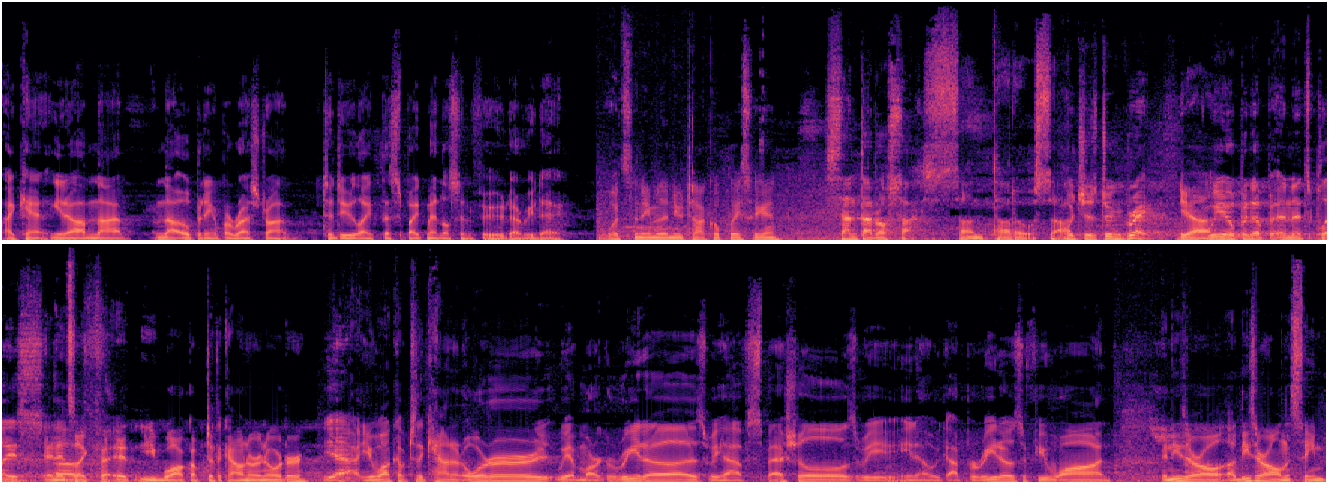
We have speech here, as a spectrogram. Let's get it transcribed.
I can't, you know, I'm not, I'm not opening up a restaurant to do like the Spike Mendelsohn food every day. What's the name of the new taco place again? Santa Rosa. Santa Rosa. Which is doing great. Yeah. We opened up in its place. And it's like it, you walk up to the counter and order. Yeah, you walk up to the counter and order. We have margaritas, we have specials, we, you know, we got burritos if you want. And these are all uh, these are all in the same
